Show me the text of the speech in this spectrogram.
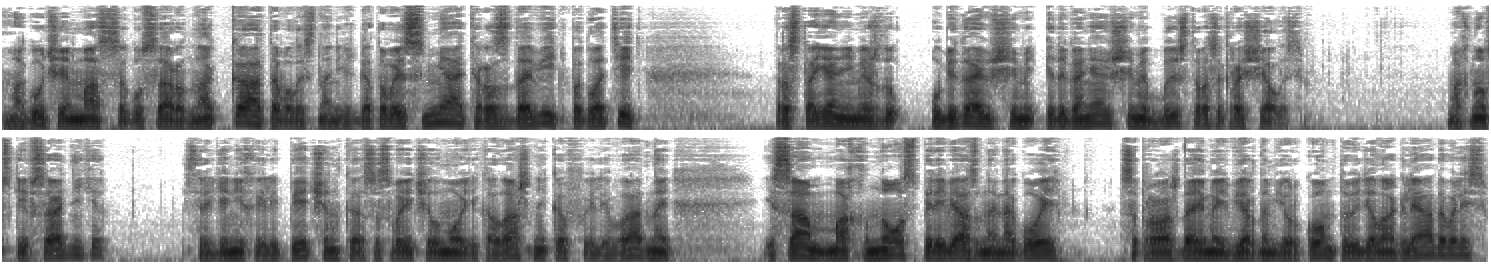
Могучая масса гусар накатывалась на них, готовая смять, раздавить, поглотить. Расстояние между убегающими и догоняющими быстро сокращалось. Махновские всадники, среди них или Печенко со своей челмой, и Калашников, или Вадный — и сам Махно с перевязанной ногой, сопровождаемый верным Юрком, то и дело оглядывались,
